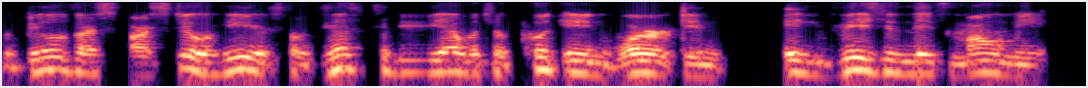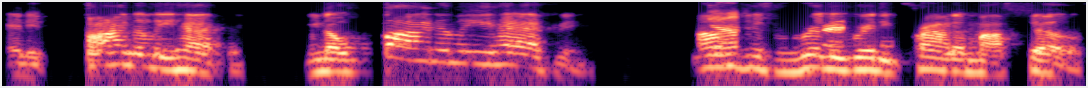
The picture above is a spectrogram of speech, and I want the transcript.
The bills are, are still here. So just to be able to put in work and envision this moment, and it finally happened you know, finally happened. I'm just really, really proud of myself.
